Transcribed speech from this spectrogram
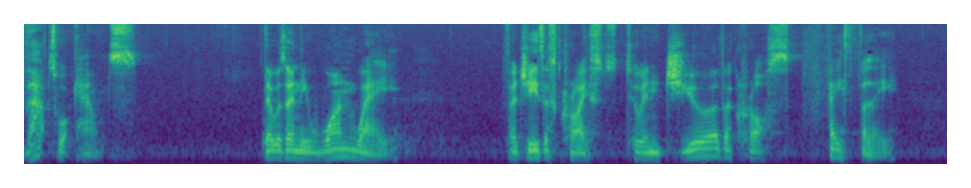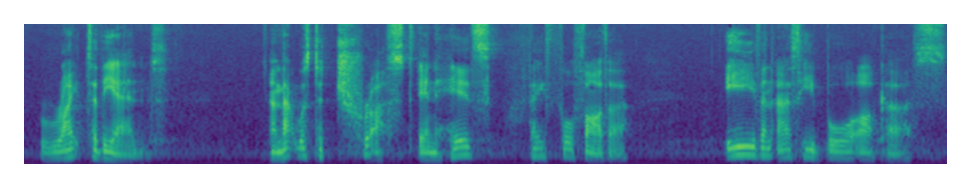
That's what counts. There was only one way for Jesus Christ to endure the cross faithfully right to the end and that was to trust in his faithful Father, even as he bore our curse.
